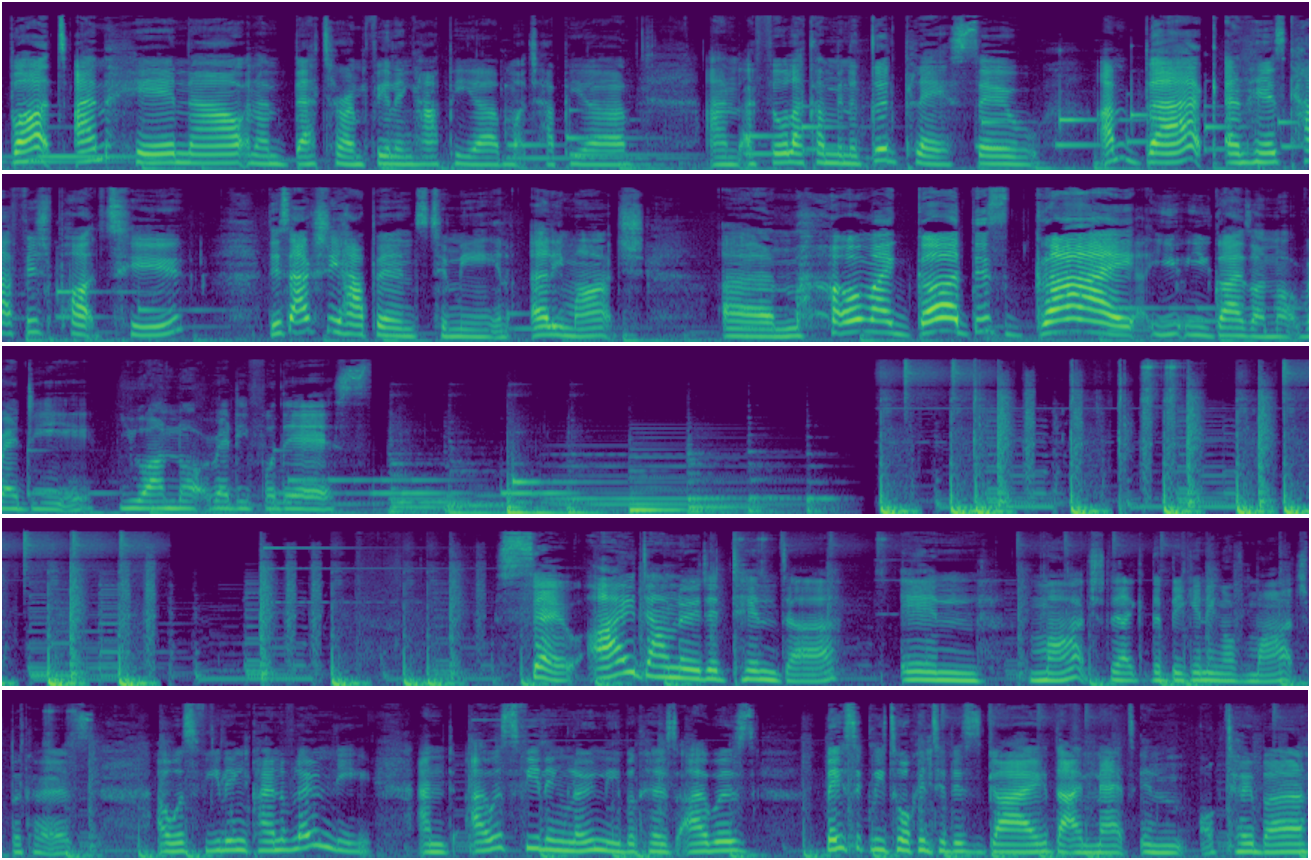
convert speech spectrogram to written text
But I'm here now and I'm better. I'm feeling happier, much happier. And I feel like I'm in a good place. So I'm back and here's Catfish Part 2. This actually happened to me in early March. Um, oh my god, this guy. You you guys are not ready. You are not ready for this. So I downloaded Tinder in March, like the beginning of March, because I was feeling kind of lonely. And I was feeling lonely because I was basically talking to this guy that I met in October.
